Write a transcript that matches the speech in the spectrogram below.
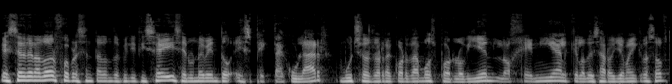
Este ordenador fue presentado en 2016 en un evento espectacular. Muchos lo recordamos por lo bien, lo genial que lo desarrolló Microsoft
